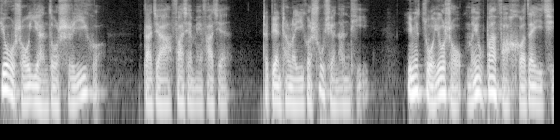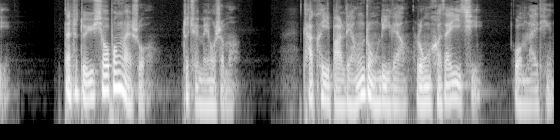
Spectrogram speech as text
右手演奏十一个。大家发现没发现？这变成了一个数学难题，因为左右手没有办法合在一起。但是对于肖邦来说，这却没有什么，他可以把两种力量融合在一起。我们来听。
